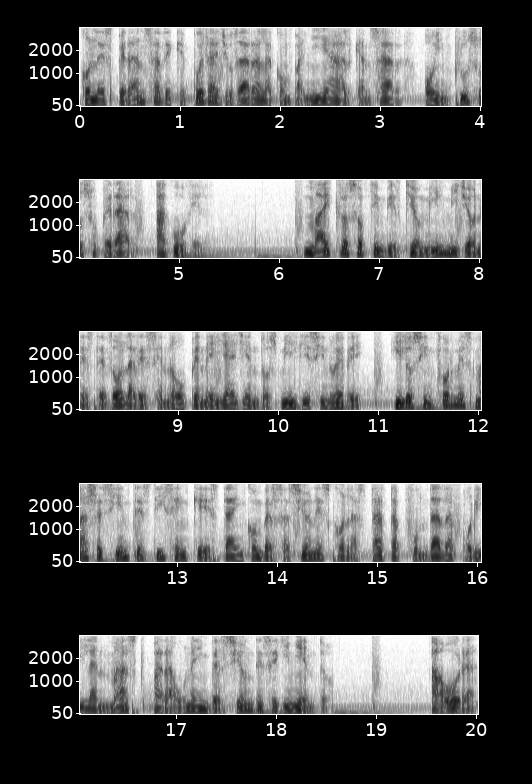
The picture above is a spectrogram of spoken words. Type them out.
con la esperanza de que pueda ayudar a la compañía a alcanzar o incluso superar a Google. Microsoft invirtió mil millones de dólares en OpenAI en 2019 y los informes más recientes dicen que está en conversaciones con la startup fundada por Elon Musk para una inversión de seguimiento. Ahora,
